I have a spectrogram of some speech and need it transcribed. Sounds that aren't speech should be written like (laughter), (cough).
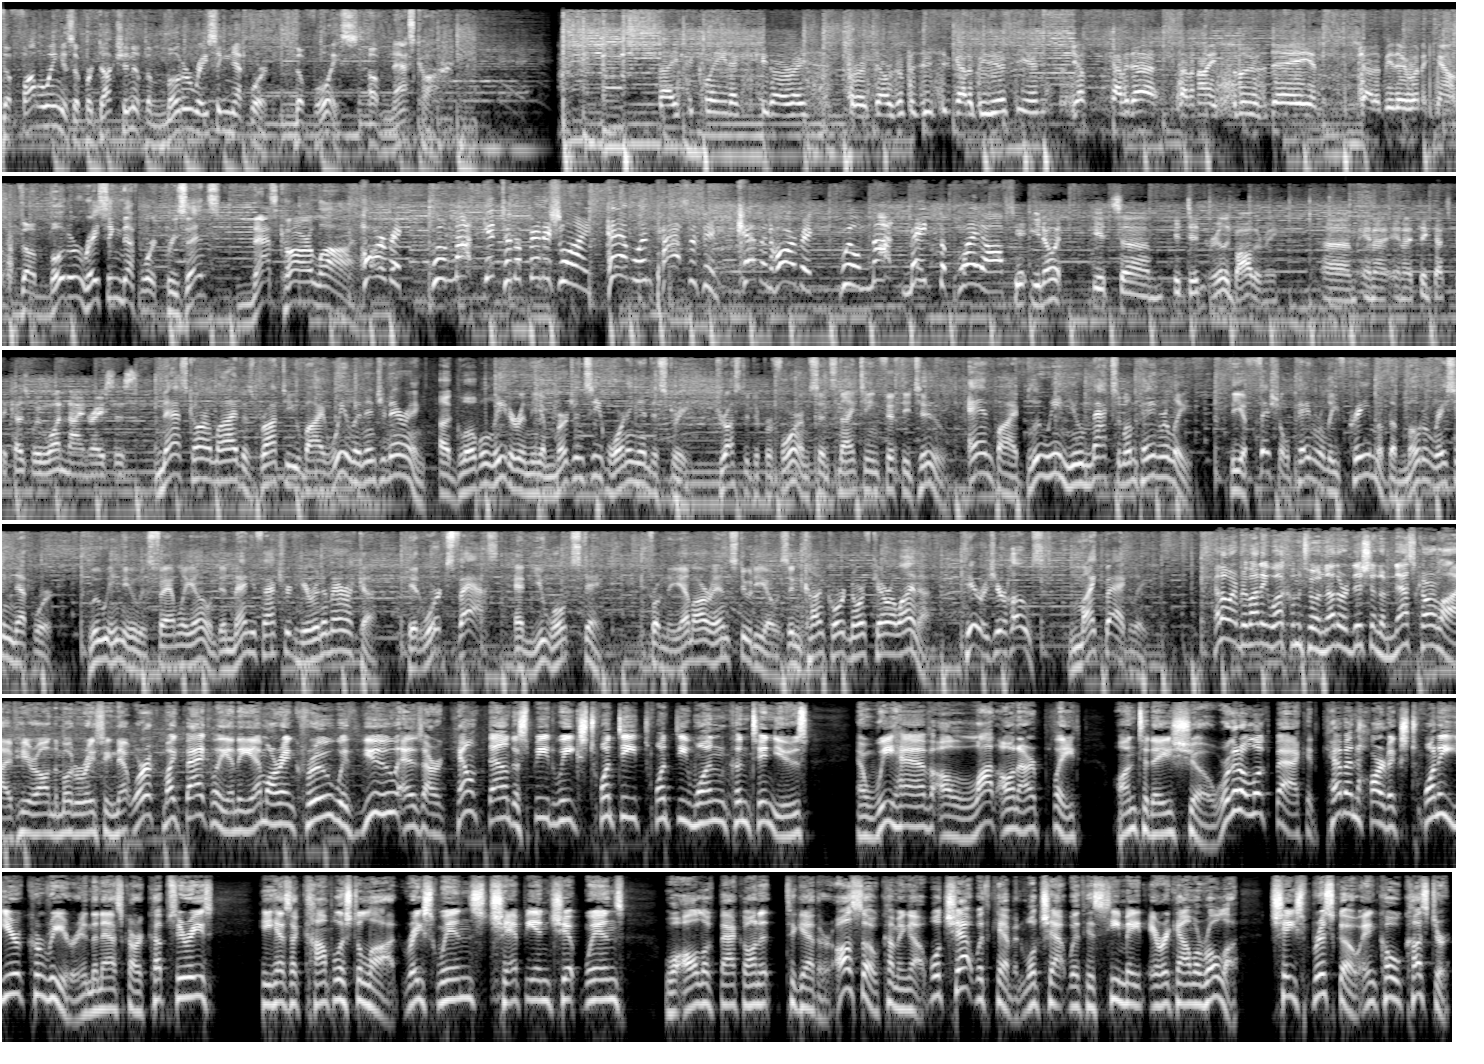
The following is a production of the Motor Racing Network, the voice of NASCAR. Nice and clean, execute our race. Put ourselves in position, got to be there at the end. Yep, copy that. Have a nice, smooth day and try to be there when it counts. The Motor Racing Network presents NASCAR Live. Harvick will not get to the finish line. Hamlin passes him. Kevin Harvick will not make the playoffs. You, you know what? It's um, it didn't really bother me. Um, and I and I think that's because we won nine races. NASCAR Live is brought to you by Whelen Engineering, a global leader in the emergency warning industry, trusted to perform since 1952, and by Blue Emu Maximum Pain Relief, the official pain relief cream of the Motor Racing Network. Blue Emu is family owned and manufactured here in America. It works fast and you won't stink. From the MRN studios in Concord, North Carolina, here is your host, Mike Bagley. Hello, everybody. Welcome to another edition of NASCAR Live here on the Motor Racing Network. Mike Bagley and the MRN crew with you as our countdown to Speed Weeks 2021 continues. And we have a lot on our plate on today's show. We're going to look back at Kevin Harvick's 20 year career in the NASCAR Cup Series. He has accomplished a lot race wins, championship wins. We'll all look back on it together. Also, coming up, we'll chat with Kevin. We'll chat with his teammate, Eric Almirola. Chase Briscoe and Cole Custer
